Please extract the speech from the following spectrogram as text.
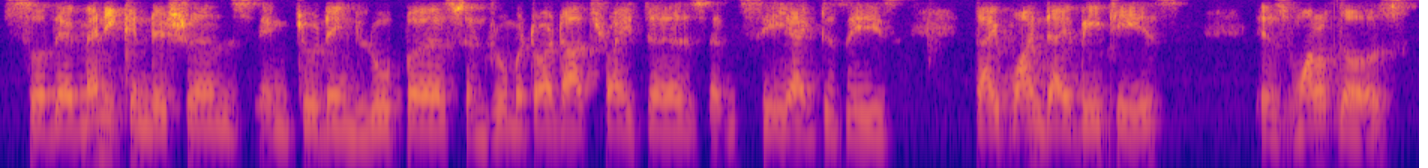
So there are many conditions, including lupus and rheumatoid arthritis and celiac disease. Type 1 diabetes is one of those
